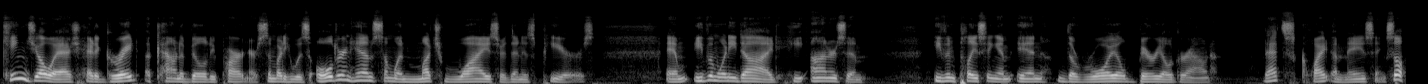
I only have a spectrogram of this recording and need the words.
King Joash had a great accountability partner, somebody who was older than him, someone much wiser than his peers. And even when he died, he honors him, even placing him in the royal burial ground. That's quite amazing. So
